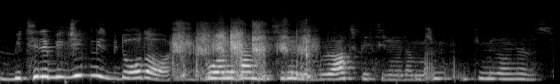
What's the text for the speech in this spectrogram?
Bitirebilecek miyiz? Bir de o da var. Bu arada ben bitiriyorum. Rahat bitiriyorum ben. Kim, ikimiz oynarız.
